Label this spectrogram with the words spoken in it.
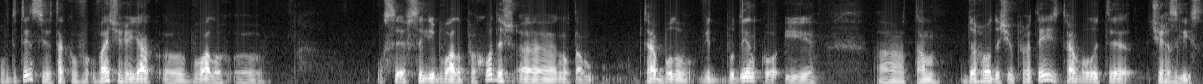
в дитинстві так ввечері, як е, бувало, е, в селі бувало, проходиш, е, ну там треба було від будинку і там до родичів пройти, треба було йти через ліс.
